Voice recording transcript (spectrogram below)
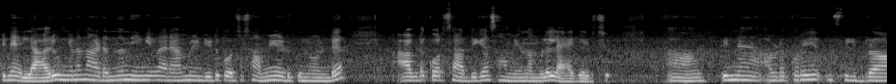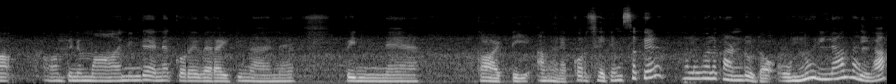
പിന്നെ എല്ലാവരും ഇങ്ങനെ നടന്ന് നീങ്ങി വരാൻ വേണ്ടിയിട്ട് കുറച്ച് സമയം എടുക്കുന്നതുകൊണ്ട് അവിടെ കുറച്ച് അധികം സമയം നമ്മൾ ലാഗ് അടിച്ചു. പിന്നെ അവിടെ കുറേ സീബ്ര പിന്നെ മാനിന്റെ തന്നെ കുറേ വെറൈറ്റി മാന് പിന്നെ കാട്ടി അങ്ങനെ കുറച്ച് ഐറ്റംസൊക്കെ നല്ലപോലെ കണ്ടു കേട്ടോ ഒന്നുമില്ല എന്നല്ല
